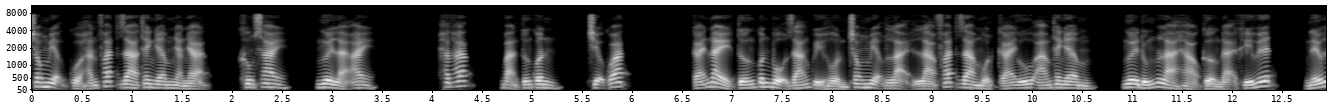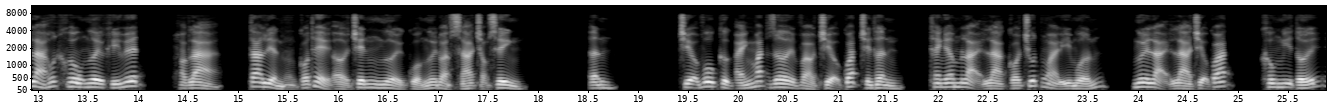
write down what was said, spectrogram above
trong miệng của hắn phát ra thanh âm nhàn nhạt, nhạt, không sai, ngươi là ai? Hắc hắc, bản tướng quân, triệu quát. Cái này tướng quân bộ dáng quỷ hồn trong miệng lại là phát ra một cái ưu ám thanh âm, ngươi đúng là hảo cường đại khí huyết, nếu là hút khâu ngươi khí huyết, hoặc là, ta liền có thể ở trên người của ngươi đoạt xá trọng sinh. Ân. Triệu vô cực ánh mắt rơi vào triệu quát trên thân, thanh âm lại là có chút ngoài ý muốn, ngươi lại là triệu quát, không nghĩ tới,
